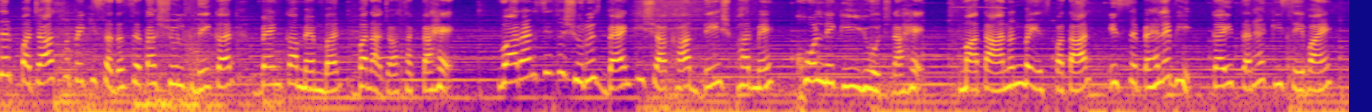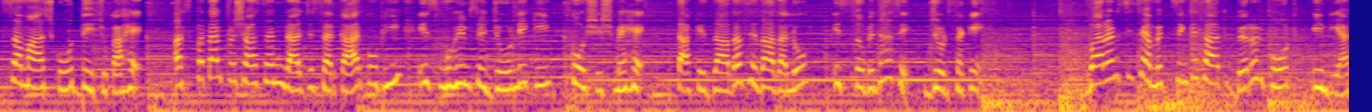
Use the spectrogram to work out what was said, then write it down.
सिर्फ़ पचास रूपए की सदस्यता शुल्क देकर बैंक का मेंबर बना जा सकता है। वाराणसी से शुरू इस बैंक की शाखा देश भर में खोलने की योजना है। माता आनंदमयी अस्पताल, इससे पहले भी कई तरह की सेवाएँ समाज को दे चुका है। अस्पताल प्रशासन राज्य सरकार को भी इस मुहिम से जोड़ने की कोशिश में है, ताकि ज़्यादा से ज़्यादा लोग इस सुविधा से जुड़ सकें। वाराणसी से अमित सिंह के साथ ब्यूरो रिपोर्ट, इंडिया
